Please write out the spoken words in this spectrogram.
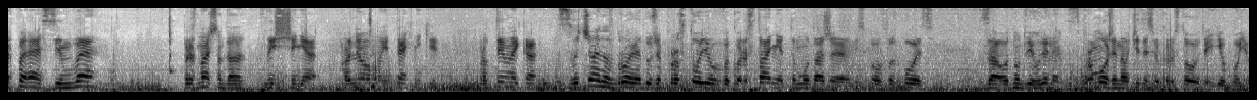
РПГ-7В призначено для знищення броньованої техніки противника. Звичайно, зброя дуже простою в використанні, тому навіть військовослужбовець за 1-2 години спроможний навчитись використовувати її в бою.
